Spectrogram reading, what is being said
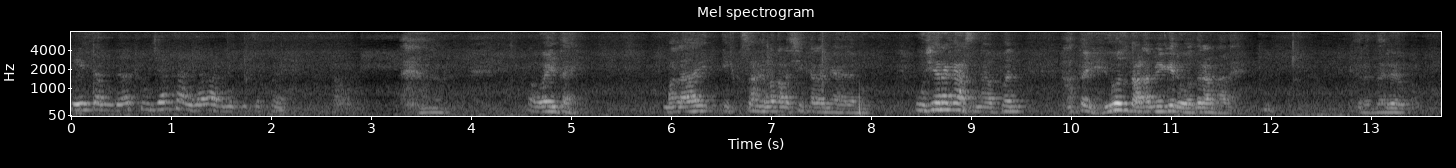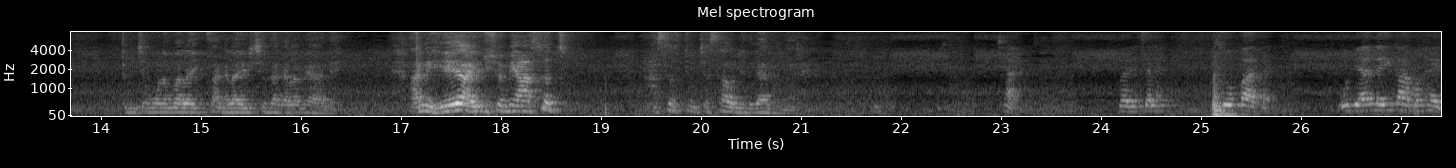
हे समजा तुझ्या चांगल्या वागणुकीचं फळ. आहे. वाईट आहे. मला एक चांगला धडा शिकायला मिळाला बघ उशिरा का असणार पण आता ह्योच धडा मी गिरवत राहणार आहे. खरं तर तुमच्यामुळं मला एक चांगलं आयुष्य जगायला मिळालं आहे आणि हे आयुष्य मी असंच असंच तुमच्या सावलीत घालवणार आहे. छान. बरं चला. झोपा आता. उद्या लई कामं आहेत.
